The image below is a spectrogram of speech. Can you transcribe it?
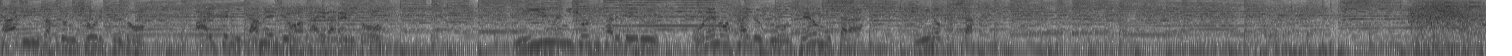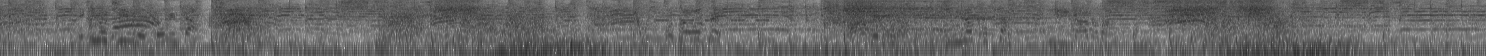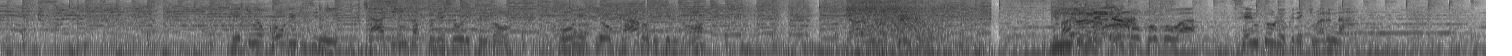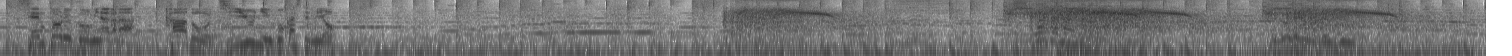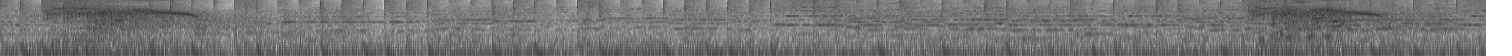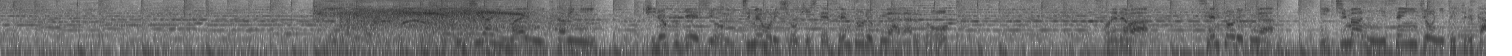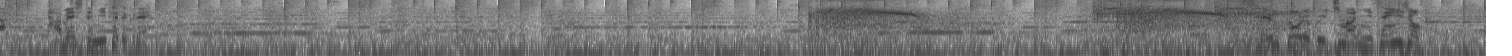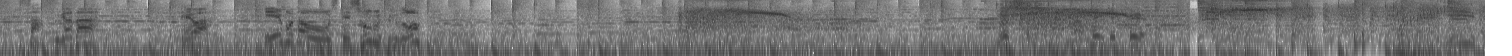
チャージインパクトに勝利すると相手にダメージを与えられるぞ。右上に表示されている俺の体力をゼロにしたら君の勝ちだ。チームの攻撃だ。ボタンを押せパーフェクトだ。君の勝ちだ。いいガードだ。敵の攻撃時にチャージインパクトで勝利すると攻撃をガードできるぞ。ラウンド2バトルの先行後攻は戦闘力で決まるんだ。戦闘力を見ながらカードを自由に動かしてみよう。1メモリ消費して戦闘力が上がるぞ。それでは戦闘力が1万2000以上にできるか試してみせてくれ。戦闘力1万2000以上。さすがだ。では A ボタンを押して勝負するぞ。決定。いいぞ。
